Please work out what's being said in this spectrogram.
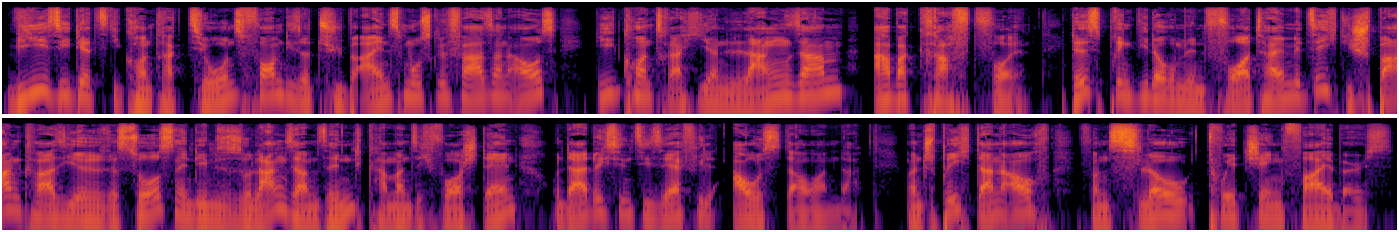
wie sieht jetzt die Kontraktionsform dieser Typ 1 Muskelfasern aus? Die kontrahieren langsam, aber kraftvoll. Das bringt wiederum den Vorteil mit sich. Die sparen quasi ihre Ressourcen, indem sie so langsam sind, kann man sich vorstellen. Und dadurch sind sie sehr viel ausdauernder. Man spricht dann auch von Slow Twitching Fibers.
